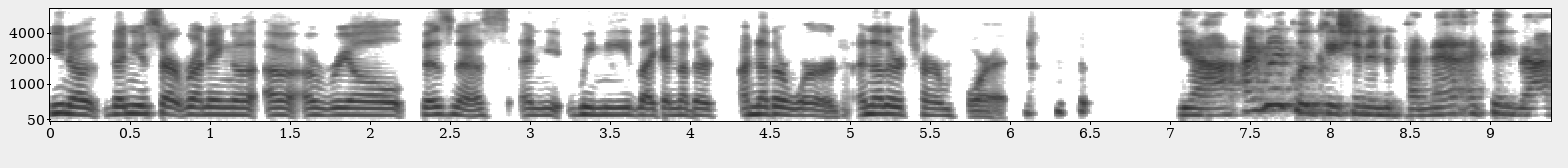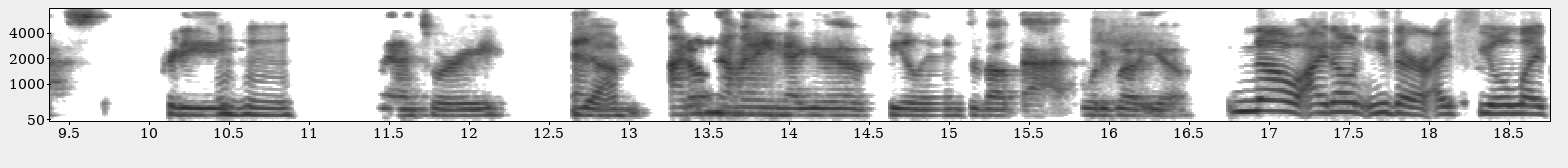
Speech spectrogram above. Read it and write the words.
you know then you start running a, a, a real business and we need like another another word another term for it Yeah, I like location independent. I think that's pretty mm-hmm. mandatory. And yeah. I don't have any negative feelings about that. What about you? No, I don't either. I feel like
